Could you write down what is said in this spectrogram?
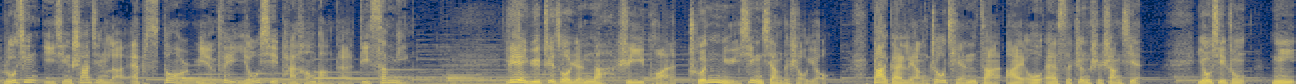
如今已经杀进了 App Store 免费游戏排行榜的第三名。《恋与制作人》呢是一款纯女性向的手游，大概两周前在 iOS 正式上线。游戏中，你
